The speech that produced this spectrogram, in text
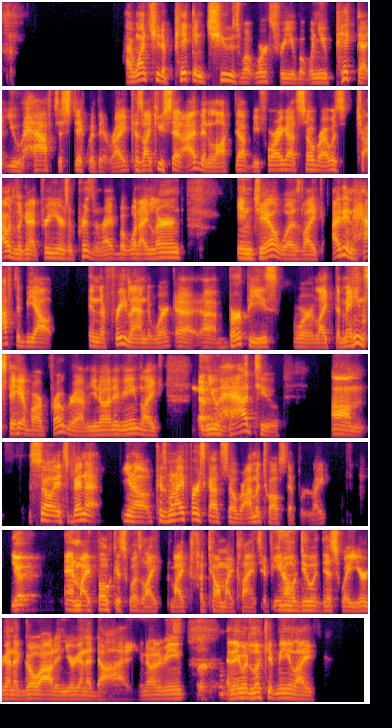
I want you to pick and choose what works for you. But when you pick that, you have to stick with it, right? Because, like you said, I've been locked up before I got sober. I was I was looking at three years in prison, right? But what I learned in jail was like I didn't have to be out in the free land to work. Uh, uh, burpees were like the mainstay of our program. You know what I mean? Like, yeah. and you had to. Um, so it's been a you know because when I first got sober, I'm a 12 stepper, right? Yep and my focus was like my tell my clients if you don't do it this way you're gonna go out and you're gonna die. You know what i mean? And they would look at me like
